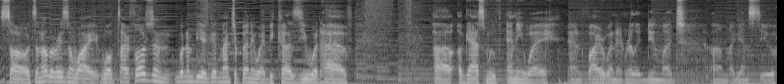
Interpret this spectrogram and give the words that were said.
So it's another reason why, well Typhlosion wouldn't be a good matchup anyway because you would have uh, a gas move anyway, and fire wouldn't really do much um, against you.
